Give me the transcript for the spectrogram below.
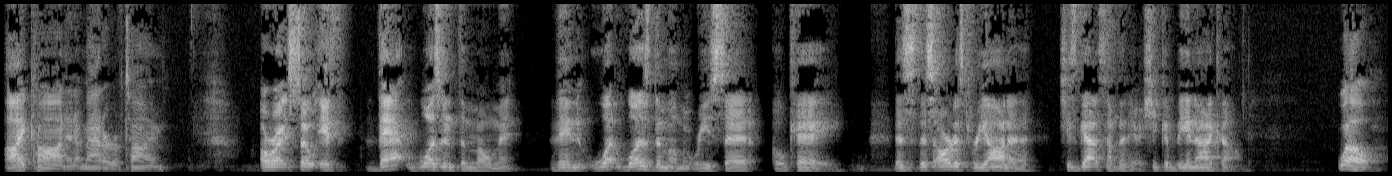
icon in a matter of time. All right, so if that wasn't the moment, then what was the moment where you said, okay, this this artist Rihanna, she's got something here. She could be an icon. Well,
